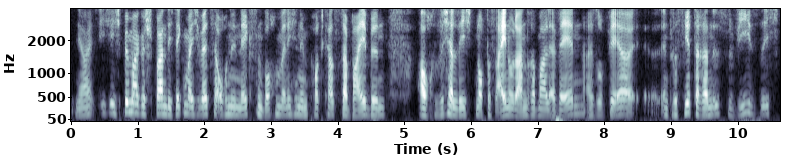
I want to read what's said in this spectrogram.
Ja, ich, ich bin ja. mal gespannt. Ich denke mal, ich werde es ja auch in den nächsten Wochen, wenn ich in dem Podcast dabei bin, auch sicherlich noch das ein oder andere Mal erwähnen. Also wer interessiert daran ist, wie sich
